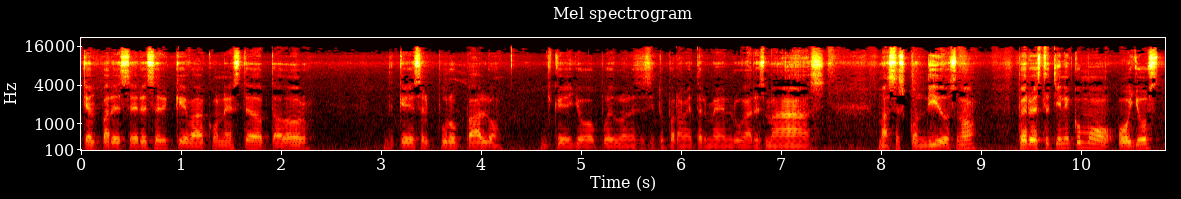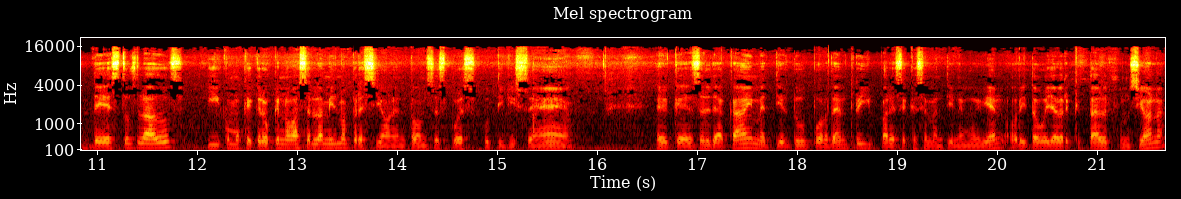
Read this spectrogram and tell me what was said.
que al parecer es el que va con este adaptador que es el puro palo que yo pues lo necesito para meterme en lugares más, más escondidos, ¿no? Pero este tiene como hoyos de estos lados y como que creo que no va a ser la misma presión. Entonces pues utilicé el que es el de acá y metí el tubo por dentro y parece que se mantiene muy bien. Ahorita voy a ver qué tal funciona.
